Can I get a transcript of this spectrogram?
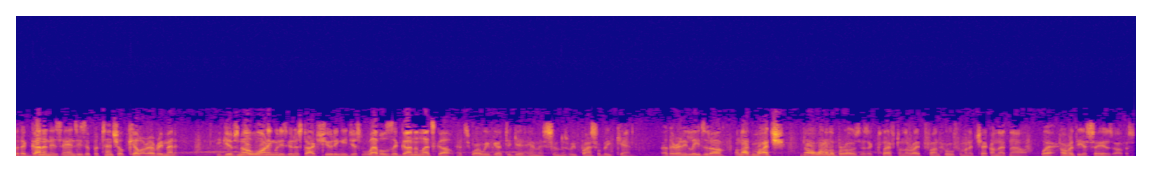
With a gun in his hands, he's a potential killer every minute. He gives no warning when he's going to start shooting. He just levels the gun and lets go. That's why we've got to get him as soon as we possibly can. Are there any leads at all? Well, not much. No, one of the burros has a cleft on the right front hoof. I'm going to check on that now. Where? Over at the assayer's office.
